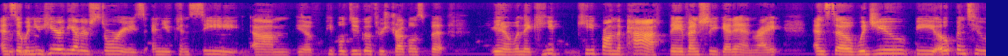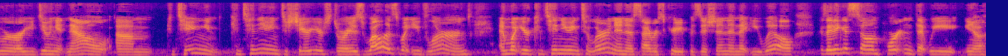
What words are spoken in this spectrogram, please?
And so when you hear the other stories and you can see um, you know people do go through struggles but you know when they keep keep on the path they eventually get in right and so would you be open to or are you doing it now um, continuing continuing to share your story as well as what you've learned and what you're continuing to learn in a cybersecurity position and that you will? Because i think it's so important that we you know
